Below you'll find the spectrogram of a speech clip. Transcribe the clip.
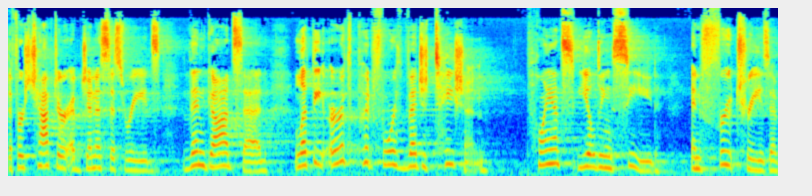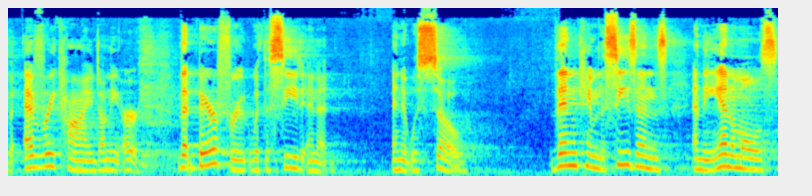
The first chapter of Genesis reads Then God said, Let the earth put forth vegetation, plants yielding seed, and fruit trees of every kind on the earth that bear fruit with the seed in it. And it was so. Then came the seasons and the animals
